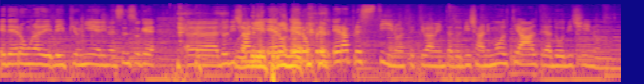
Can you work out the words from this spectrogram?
ed ero una dei, dei pionieri, nel senso che eh, a 12 anni ero, ero pre- era prestino effettivamente a 12 anni, molti altri a 12 non,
